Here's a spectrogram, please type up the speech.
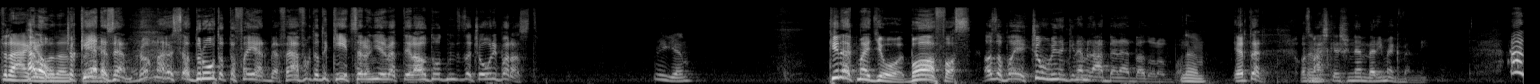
hello, a csak kérdezem, rakd már össze a drótot a fejedbe. Felfogtad, hogy kétszer annyira vettél autót, mint ez a csóri paraszt? Igen. Kinek megy jól? Balfasz. Az a baj, egy csomó mindenki nem lát bele ebbe a dologba. Nem. Érted? Az más kérdés, hogy nem meri megvenni. Hát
